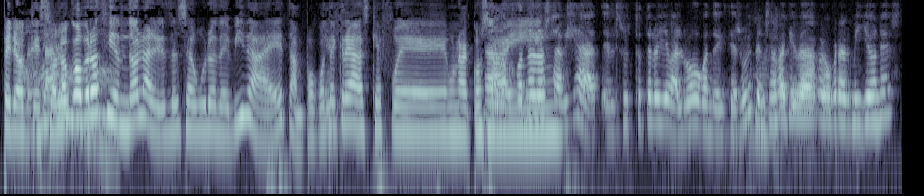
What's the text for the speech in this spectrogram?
pero que solo cobró 100 dólares del seguro de vida, ¿eh? Tampoco te creas que fue una a cosa lo ahí... no lo sabía. El susto te lo lleva luego cuando dices, uy, pensaba que iba a cobrar millones.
